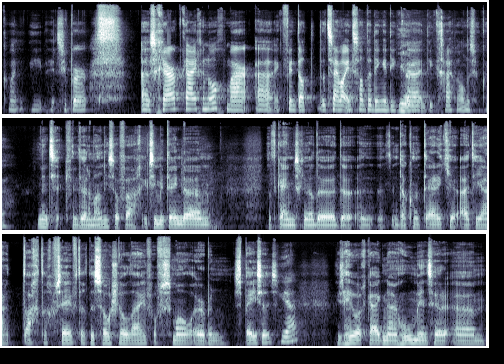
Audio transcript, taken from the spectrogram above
Ik kan super uh, scherp krijgen nog. Maar uh, ik vind dat, dat zijn wel interessante dingen die ik, ja. uh, die ik graag wil onderzoeken. Nee, ik vind het helemaal niet zo vaag. Ik zie meteen de, dat ken je misschien wel, de, de, een documentairetje uit de jaren 80 of 70, The Social Life of Small Urban Spaces. Ja. Dus heel erg kijken naar hoe mensen um,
